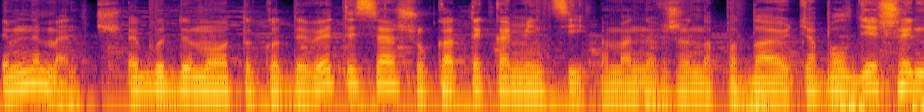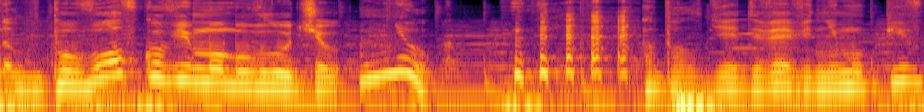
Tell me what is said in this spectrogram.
Тим не менш, ми будемо тако дивитися, шукати камінці. На мене вже нападають. Обалдеть, ще й на- по вовку йому влучив. Нюк. Обалдеть, диви, він йому пів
